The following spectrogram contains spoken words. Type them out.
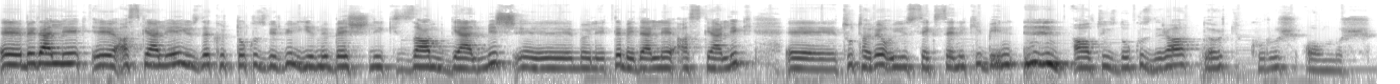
E, bedelli e, askerliğe %49,25'lik zam gelmiş. E, böylelikle bedelli askerlik e, tutarı 182.609 lira 4 kuruş olmuş.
